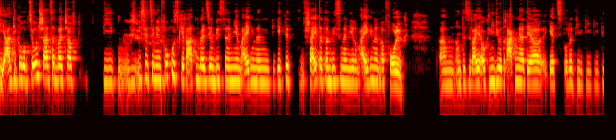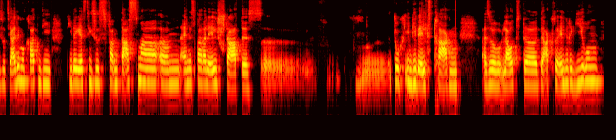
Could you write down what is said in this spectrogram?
Die Antikorruptionsstaatsanwaltschaft die ist jetzt in den Fokus geraten, weil sie ein bisschen an ihrem eigenen, die geht, wird, scheitert ein bisschen an ihrem eigenen Erfolg. Ähm, und das war ja auch Livio Dragner, der jetzt, oder die, die, die, die Sozialdemokraten, die, die da jetzt dieses Phantasma ähm, eines Parallelstaates äh, durch in die Welt tragen. Also laut der, der aktuellen Regierung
